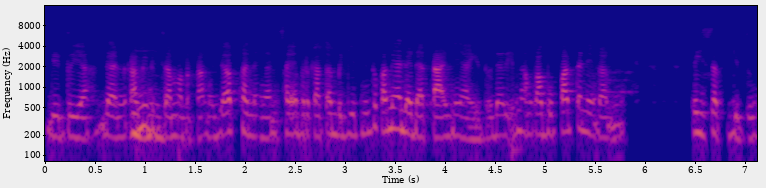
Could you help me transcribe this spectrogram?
gitu ya. Dan kami hmm. bisa mempertanggungjawabkan dengan saya berkata begini itu kami ada datanya gitu dari enam kabupaten yang kami riset gitu.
